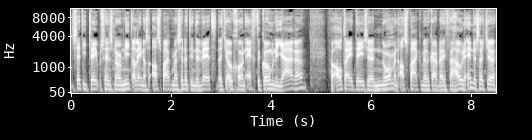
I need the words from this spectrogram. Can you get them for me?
zet die 2%-norm niet alleen als afspraak, maar zet het in de wet. Dat je ook gewoon echt de komende jaren voor altijd deze norm en afspraken met elkaar blijft behouden. En dus dat je,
